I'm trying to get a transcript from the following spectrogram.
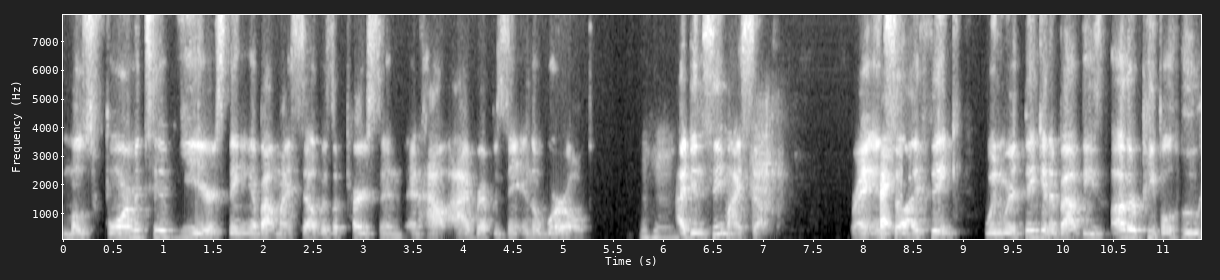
most formative years, thinking about myself as a person and how I represent in the world, mm-hmm. I didn't see myself. Right. And right. so I think when we're thinking about these other people who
